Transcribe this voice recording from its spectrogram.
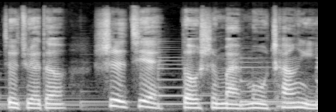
就觉得世界都是满目疮痍；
